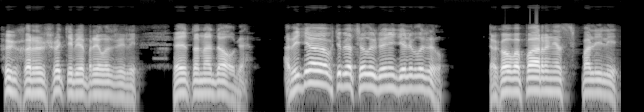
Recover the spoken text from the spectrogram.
«Хорошо тебе приложили. Это надолго. А ведь я в тебя целых две недели вложил. Такого парня спалили.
